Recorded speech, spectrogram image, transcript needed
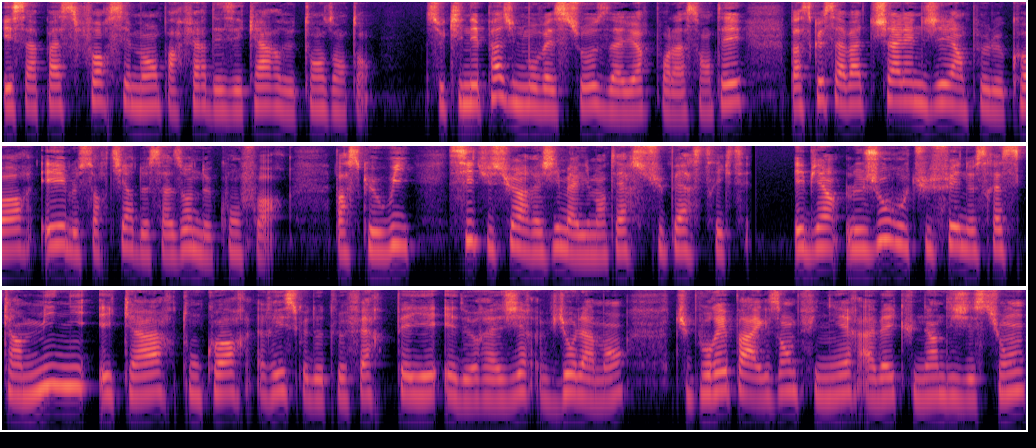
et ça passe forcément par faire des écarts de temps en temps. Ce qui n'est pas une mauvaise chose d'ailleurs pour la santé, parce que ça va challenger un peu le corps et le sortir de sa zone de confort. Parce que oui, si tu suis un régime alimentaire super strict, eh bien le jour où tu fais ne serait-ce qu'un mini écart, ton corps risque de te le faire payer et de réagir violemment. Tu pourrais par exemple finir avec une indigestion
